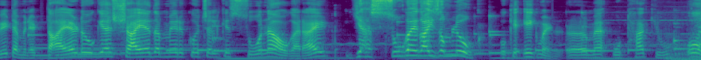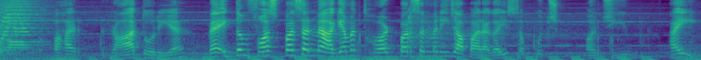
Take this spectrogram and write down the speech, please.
wait a minute tired हो गया शायद अब मेरे को चल के सोना होगा राइट यस सो गए गाइस हम लोग। ओके एक मिनट मैं उठा क्यों? ओ बाहर रात हो रही है। मैं एकदम फ़र्स्ट पर्सन में आ गया, मैं थर्ड पर्सन में नहीं जा पा रहा गाइस सब कुछ अजीब। भाई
